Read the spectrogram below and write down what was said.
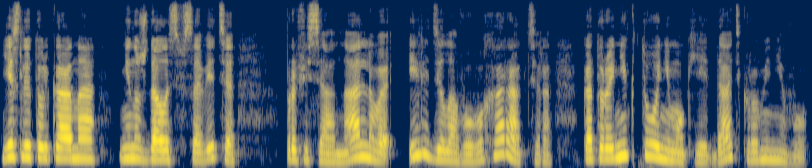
если только она не нуждалась в совете профессионального или делового характера, который никто не мог ей дать, кроме него.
